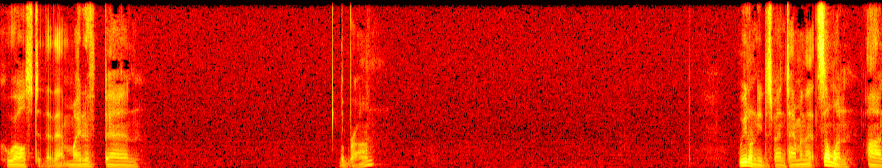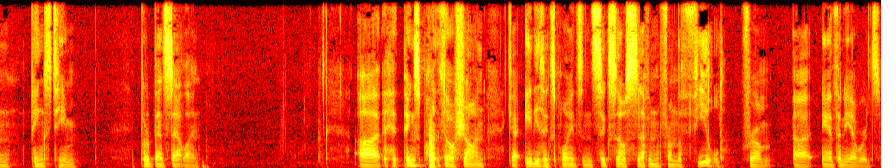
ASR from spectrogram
Who else did that? That might have been LeBron? We don't need to spend time on that. Someone on Pink's team put up that stat line. Uh, Pink's point, though Sean got 86 points and 607 from the field from uh, Anthony Edwards.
